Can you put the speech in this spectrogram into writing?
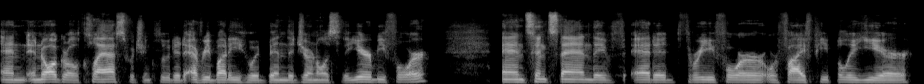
an inaugural class which included everybody who had been the journalist of the year before. And since then, they've added three, four, or five people a year.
